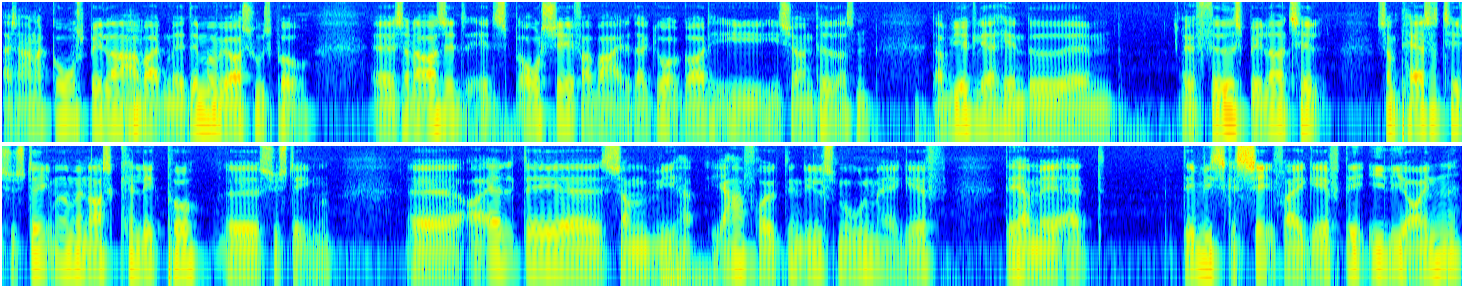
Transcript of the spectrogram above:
Altså, han har gode spillere at mm. arbejde med, det må vi også huske på. Øh, så der er også et, et sportschef-arbejde, der er gjort godt i, i Søren Pedersen, der virkelig har hentet øh, øh fede spillere til som passer til systemet, men også kan ligge på øh, systemet. Øh, og alt det, øh, som vi har, jeg har frygtet en lille smule med AGF, det her med, at det vi skal se fra AGF, det er ild i øjnene.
